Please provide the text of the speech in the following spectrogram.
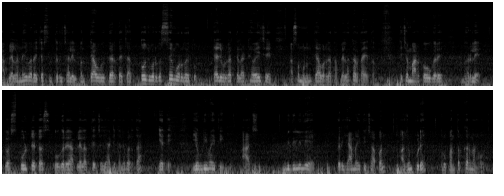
आपल्याला नाही भरायचे असेल तरी चालेल पण त्या विद्यार्थ्याच्या तोच वर्ग सेम वर्ग येतो. त्याच वर्गात त्याला ठेवायचे आहे असं म्हणून त्या वर्गात आपल्याला करता येतं. त्याचे मार्क वगैरे भरले किंवा स्कूल स्टेटस वगैरे आपल्याला त्याच्या ह्या ठिकाणी भरता येते. एवढी माहिती आज मी दिलेली आहे. तर ह्या माहितीचं आपण अजून पुढे रूपांतर करणार आहोत.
